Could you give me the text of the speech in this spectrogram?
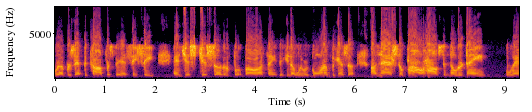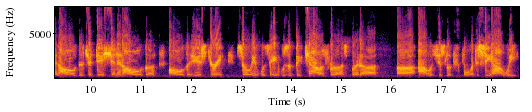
represent the conference, the SEC, and just just Southern football. I think that you know we were going up against a, a national powerhouse in Notre Dame who had all the tradition and all the all the history. So it was it was a big challenge for us. But uh, uh, I was just looking forward to see how we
